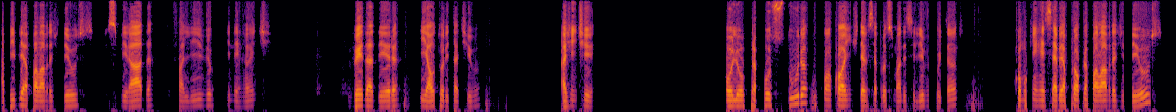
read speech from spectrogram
A Bíblia é a palavra de Deus, inspirada, infalível, inerrante, verdadeira e autoritativa. A gente olhou para a postura com a qual a gente deve se aproximar desse livro, portanto, como quem recebe a própria palavra de Deus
